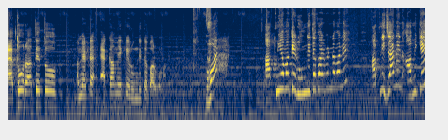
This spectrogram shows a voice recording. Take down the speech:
এত রাতে তো আমি একটা একা মেয়েকে রুম দিতে পারব না। হোয়াট আপনি আমাকে রুম দিতে পারবেন না মানে? আপনি জানেন আমি কে?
